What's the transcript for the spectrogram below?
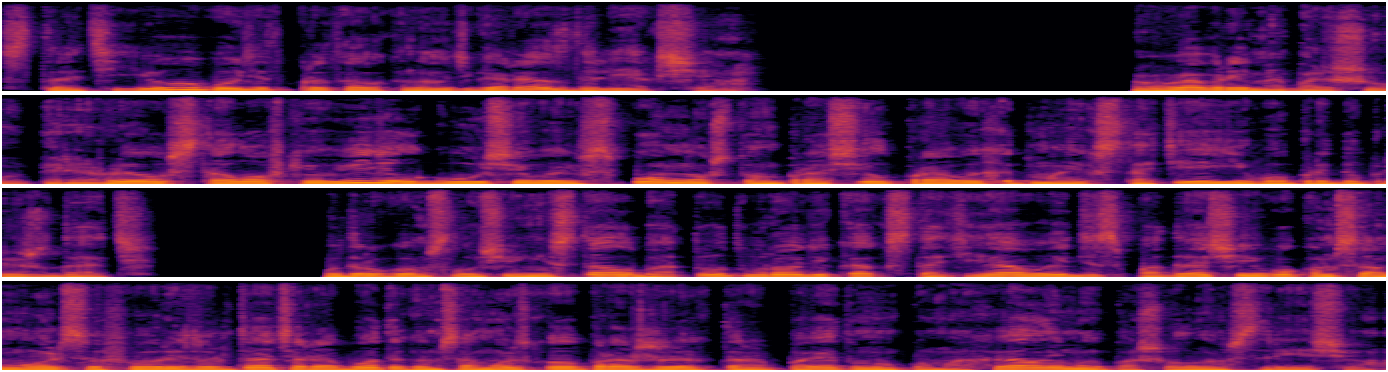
Статью будет протолкнуть гораздо легче. Во время большого перерыва в столовке увидел Гусева и вспомнил, что он просил про выход моих статей его предупреждать. В другом случае не стал бы, а тут вроде как статья выйдет с подачи его комсомольцев в результате работы комсомольского прожектора, поэтому помахал ему и пошел навстречу.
